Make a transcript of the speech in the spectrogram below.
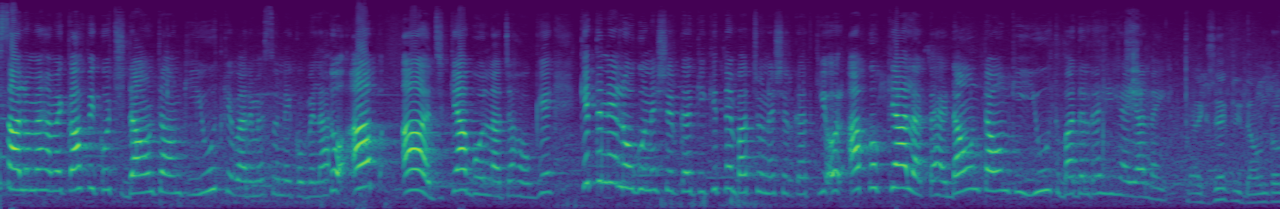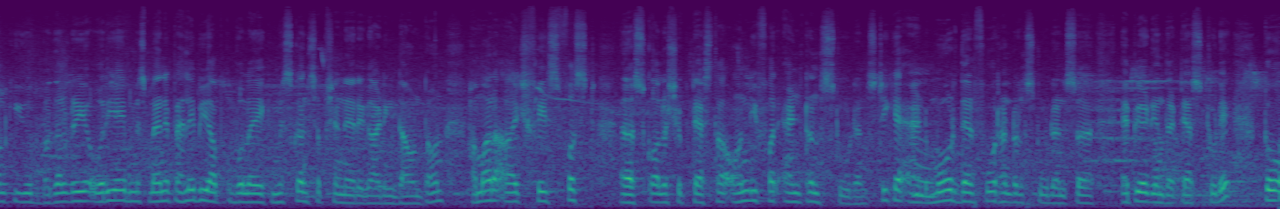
सालों में हमें काफ़ी कुछ डाउनटाउन की यूथ के बारे में सुनने को मिला। तो आप आज क्या बोलना चाहोगे? कितने लोगों ने शिरकत की? कितने बच्चों ने शिरकत की? और आपको क्या लगता है डाउनटाउन की यूथ बदल रही है या नहीं? एग्जैक्टली डाउनटाउन की यूथ बदल रही है। और ये मिस मैंने पहले भी आपको बोला एक मिसकनसेप्शन है रिगार्डिंग डाउनटाउन हमारा आज फेस फ़र्स्ट स्कॉलरशिप टेस्ट था ओनली फॉर एंट्रेंस स्टूडेंट्स ठीक है? And more than 400 students appeared in the test today तो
